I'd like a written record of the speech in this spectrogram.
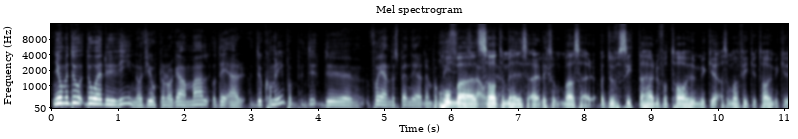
jo men då, då är du i Wien och är 14 år gammal och det är, du kommer in på, du, du får ju ändå spendera den på Hon bara sa till mig så här, liksom, bara så här, du får sitta här, du får ta hur mycket, alltså man fick ju ta hur mycket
